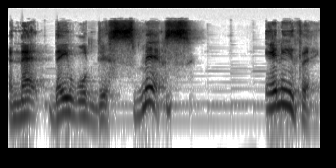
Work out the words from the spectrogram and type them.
And that they will dismiss anything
